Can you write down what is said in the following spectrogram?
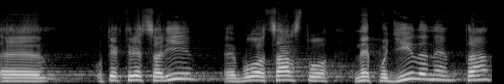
е, у тих три царі е, було царство неподілене, та?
